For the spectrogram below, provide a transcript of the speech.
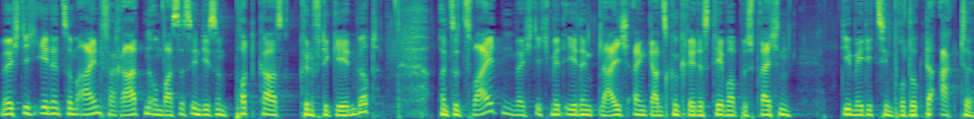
möchte ich Ihnen zum einen verraten, um was es in diesem Podcast künftig gehen wird. Und zum zweiten möchte ich mit Ihnen gleich ein ganz konkretes Thema besprechen, die Medizinprodukte Akte.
